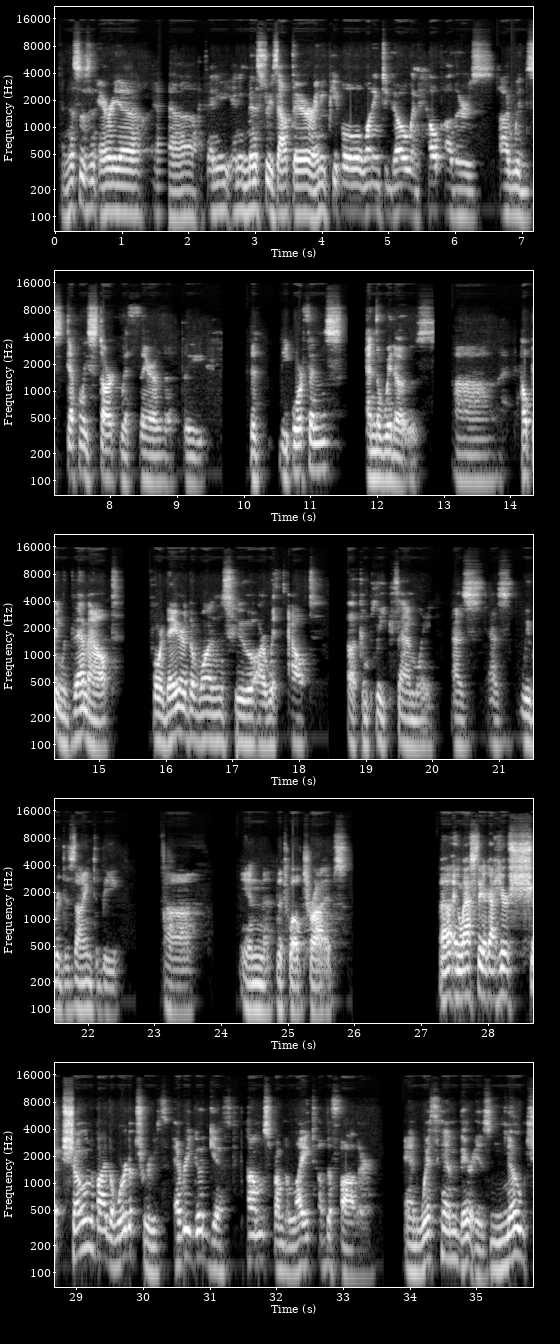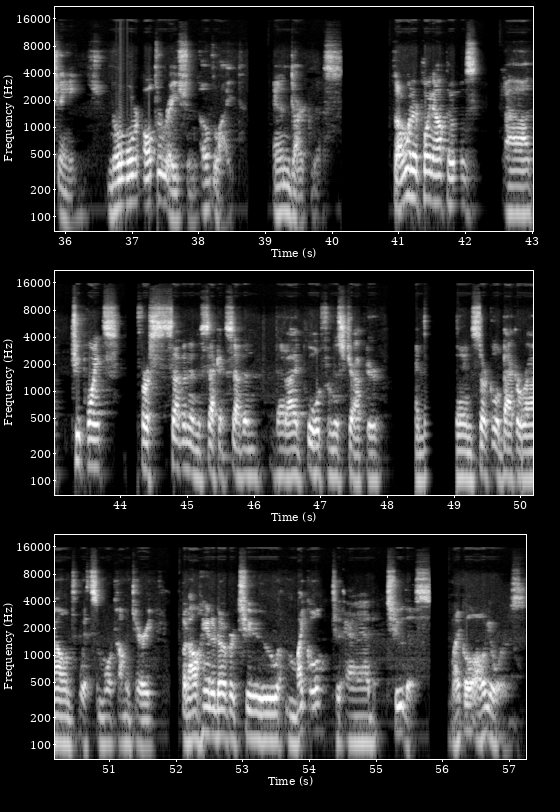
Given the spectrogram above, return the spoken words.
And this is an area, uh, if any any ministries out there or any people wanting to go and help others, I would definitely start with there the the the, the orphans and the widows. Uh, helping them out, for they are the ones who are without a complete family, as as we were designed to be uh, in the twelve tribes. Uh, and lastly, I got here sh- shown by the word of truth, every good gift comes from the light of the Father, and with him there is no change nor alteration of light and darkness. So I wanted to point out those uh, two points first seven and the second seven that I pulled from this chapter, and then circle back around with some more commentary. But I'll hand it over to Michael to add to this. Michael, all yours.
